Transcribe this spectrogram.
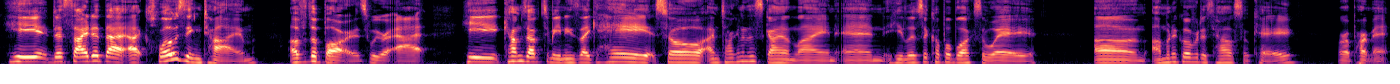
He decided that at closing time of the bars we were at, he comes up to me and he's like, "Hey, so I'm talking to this guy online, and he lives a couple blocks away. Um, I'm gonna go over to his house, okay, or apartment."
